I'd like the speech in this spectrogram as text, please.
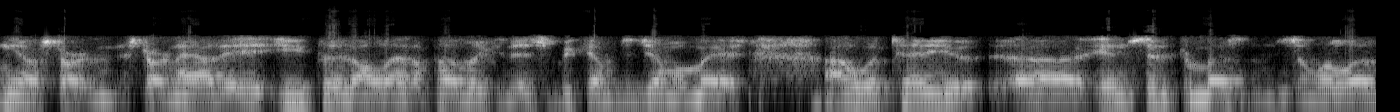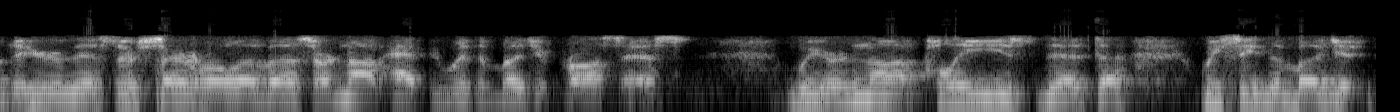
You know, starting starting out, it, you put it all out in public, and it becomes a jumble mess. I will tell you, uh, in Senator Munson, and we'll love to hear this. There's several of us are not happy with the budget process. We are not pleased that uh, we see the budget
